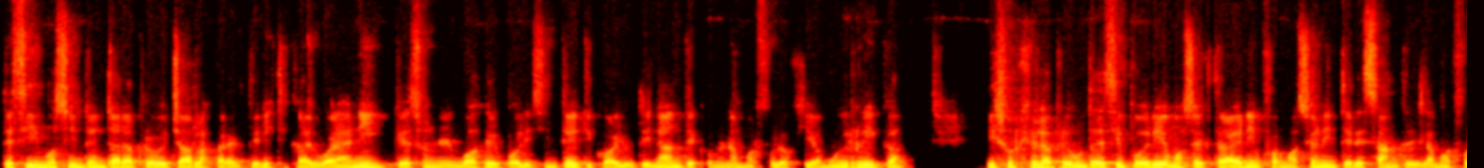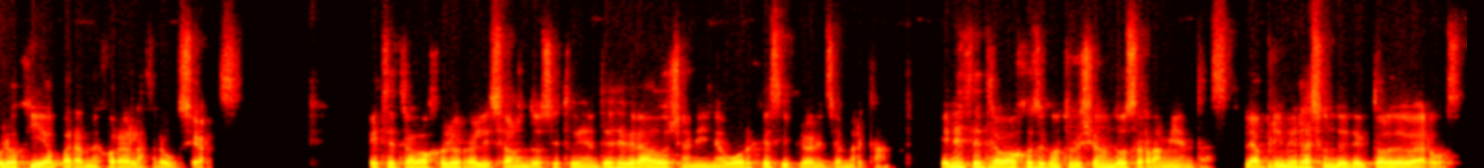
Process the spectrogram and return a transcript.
Decidimos intentar aprovechar las características del guaraní, que es un lenguaje polisintético aglutinante con una morfología muy rica, y surgió la pregunta de si podríamos extraer información interesante de la morfología para mejorar las traducciones. Este trabajo lo realizaron dos estudiantes de grado, Janina Borges y Florencia Mercante. En este trabajo se construyeron dos herramientas. La primera es un detector de verbos.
